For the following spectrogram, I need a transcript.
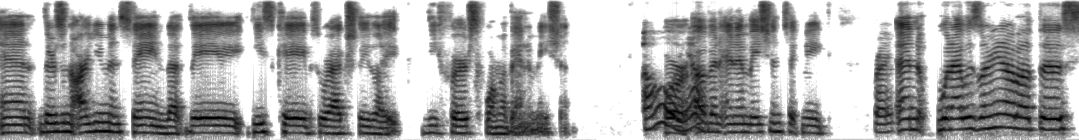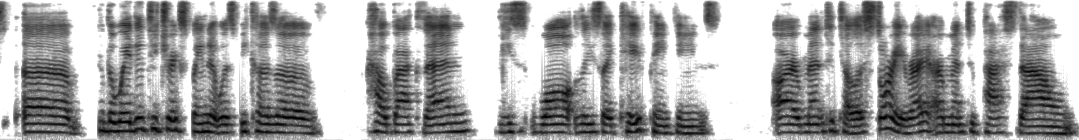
and there's an argument saying that they these caves were actually like the first form of animation. Oh, or yeah. of an animation technique. Right. And when i was learning about this uh, the way the teacher explained it was because of how back then these wall these like cave paintings are meant to tell a story right? Are meant to pass down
